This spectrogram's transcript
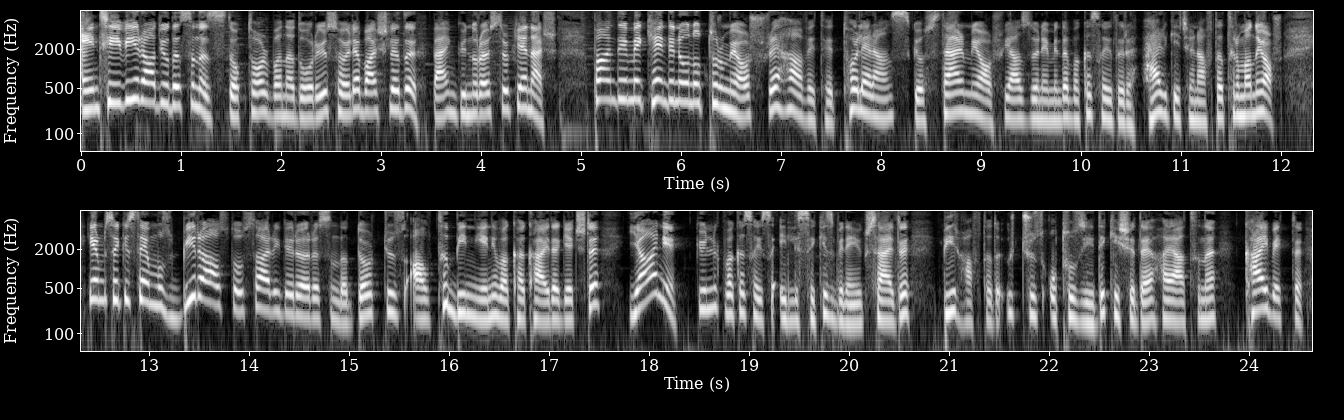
NTV Radyo'dasınız. Doktor Bana Doğruyu Söyle başladı. Ben Günür Öztürk Yener. Pandemi kendini unutturmuyor. Rehavete tolerans göstermiyor. Yaz döneminde vaka sayıları her geçen hafta tırmanıyor. 28 Temmuz 1 Ağustos tarihleri arasında 406 bin yeni vaka kayda geçti. Yani günlük vaka sayısı 58 bine yükseldi. Bir haftada 337 kişi de hayatını kaybetti.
